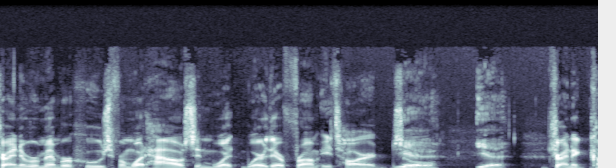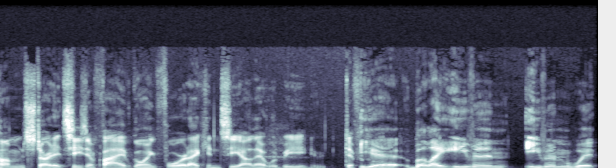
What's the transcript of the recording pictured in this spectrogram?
trying to remember who's from what house and what where they're from, it's hard. So yeah, yeah, trying to come start at season five going forward, I can see how that would be difficult. yeah. But like even even with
